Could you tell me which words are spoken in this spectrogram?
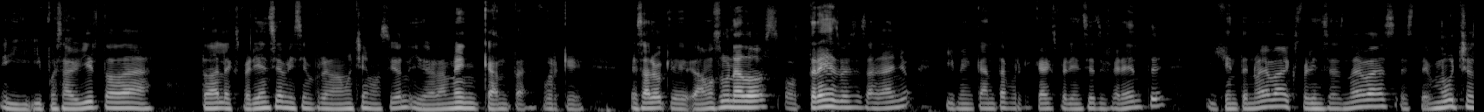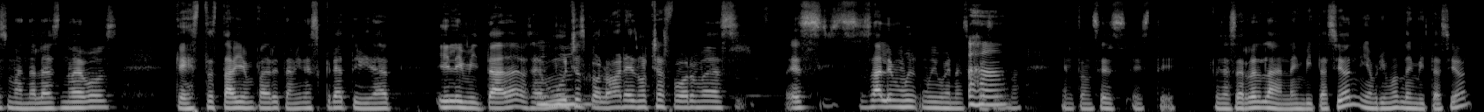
y, y pues a vivir toda, toda la experiencia. A mí siempre me da mucha emoción y de verdad me encanta porque es algo que damos una, dos o tres veces al año y me encanta porque cada experiencia es diferente y gente nueva, experiencias nuevas, este, muchos mandalas nuevos, que esto está bien padre, también es creatividad ilimitada, o sea, muchos colores, muchas formas, es, sale muy, muy buenas cosas, ¿no? Entonces, este, pues hacerles la, la, invitación y abrimos la invitación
